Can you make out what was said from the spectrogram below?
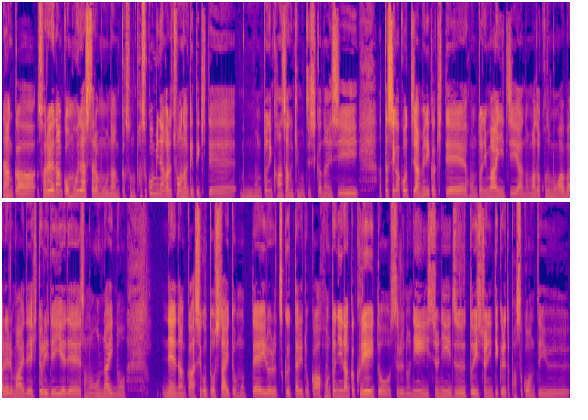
なんか、それなんか思い出したらもうなんかそのパソコン見ながら超泣けてきて、もう本当に感謝の気持ちしかないし、私がこっちアメリカ来て、本当に毎日あの、まだ子供が生まれる前で一人で家でそのオンラインのね、なんか仕事をしたいと思っていろいろ作ったりとか、本当になんかクリエイトするのに一緒にずっと一緒にいてくれたパソコンっていう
